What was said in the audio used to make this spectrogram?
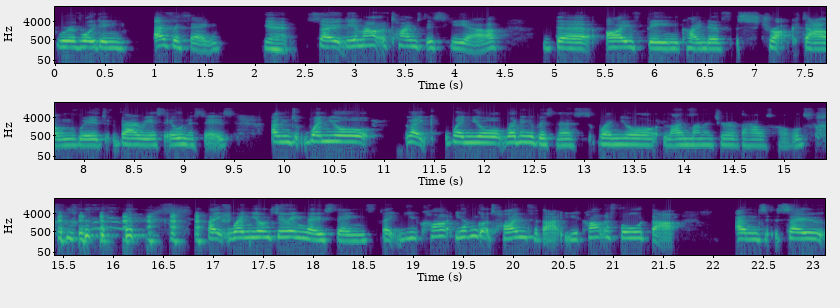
we're avoiding everything. Yeah. So the amount of times this year that I've been kind of struck down with various illnesses. And when you're like when you're running a business, when you're line manager of the household, like when you're doing those things, like you can't, you haven't got time for that. You can't afford that. And so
